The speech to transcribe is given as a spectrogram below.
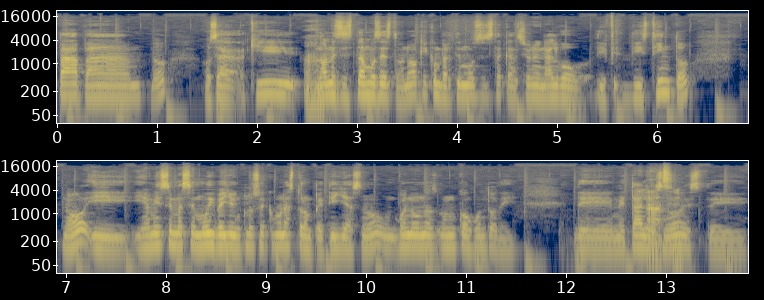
pa, pam, ¿no? O sea, aquí no necesitamos esto, ¿no? Aquí convertimos esta canción en algo distinto, ¿no? Y, a mí se me hace muy bello, incluso hay como unas trompetillas, ¿no? Bueno, un conjunto de, de metales, ah, ¿no? Este,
